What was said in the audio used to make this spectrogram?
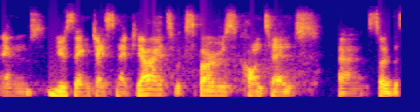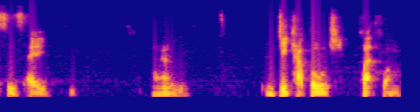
and using JSON API to expose content. Uh, so this is a um, decoupled platform.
